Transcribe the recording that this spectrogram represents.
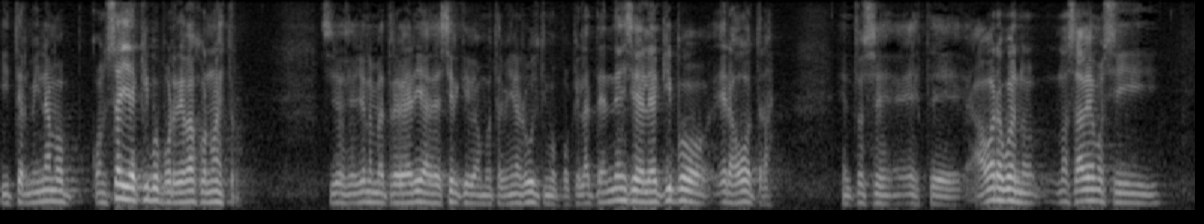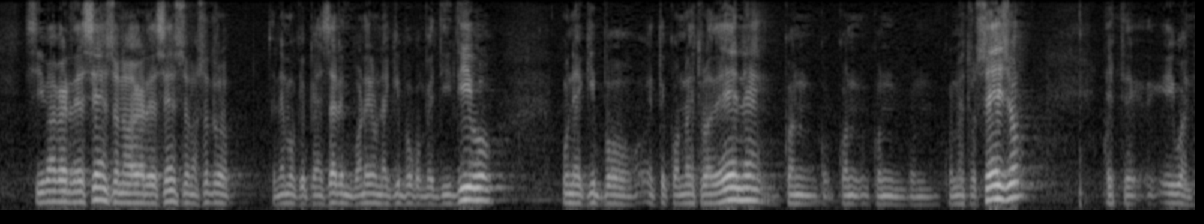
y terminamos con seis equipos por debajo nuestro. yo no me atrevería a decir que íbamos a terminar último, porque la tendencia del equipo era otra. Entonces, este, ahora bueno, no sabemos si, si va a haber descenso o no va a haber descenso. Nosotros tenemos que pensar en poner un equipo competitivo, un equipo este, con nuestro ADN, con, nuestro sello. Este, y bueno,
